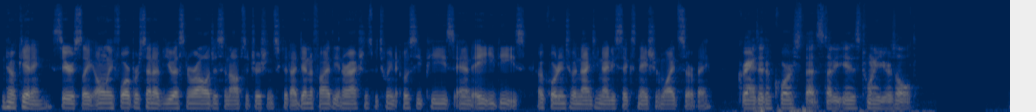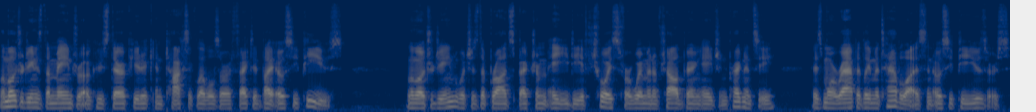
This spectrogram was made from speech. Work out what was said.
No kidding. Seriously, only 4% of US neurologists and obstetricians could identify the interactions between OCPs and AEDs, according to a 1996 nationwide survey. Granted, of course, that study is 20 years old. Lamotrigine is the main drug whose therapeutic and toxic levels are affected by OCP use. Lamotrigine, which is the broad spectrum AED of choice for women of childbearing age and pregnancy, is more rapidly metabolized in OCP users.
